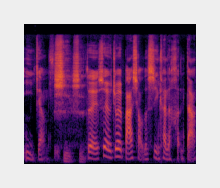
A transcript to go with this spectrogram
意这样子。是是。对，所以就会把小的事情看得很大。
